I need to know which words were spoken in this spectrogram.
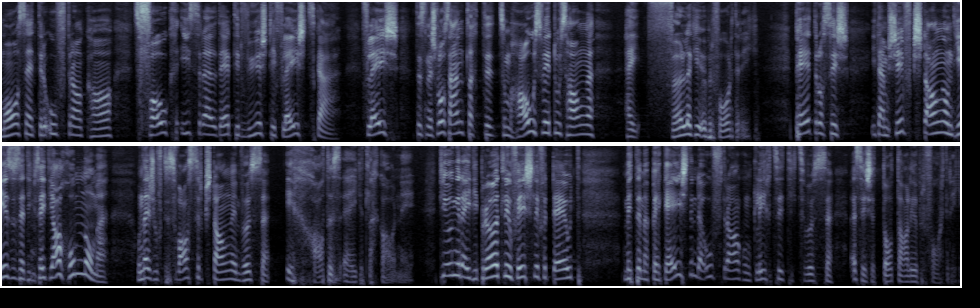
Mose hat den Auftrag gehabt, das Volk Israel dort der Wüste Fleisch zu geben. Fleisch, das dann schlussendlich zum Haus wird aushängen. Hey, völlige Überforderung. Petrus ist in diesem Schiff gestanden und Jesus hat ihm gesagt, ja, komm nur. Und er ist auf das Wasser gestanden im Wissen, ich kann das eigentlich gar nicht. Die Jünger haben die Brötchen und Fischchen verteilt mit einem begeisternden Auftrag und gleichzeitig zu wissen, es ist eine totale Überforderung.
